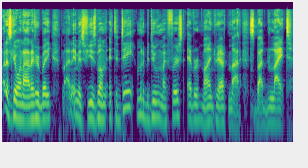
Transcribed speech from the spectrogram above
What is going on everybody? My name is Fusebaum and today I'm going to be doing my first ever Minecraft mod, Spotlight.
